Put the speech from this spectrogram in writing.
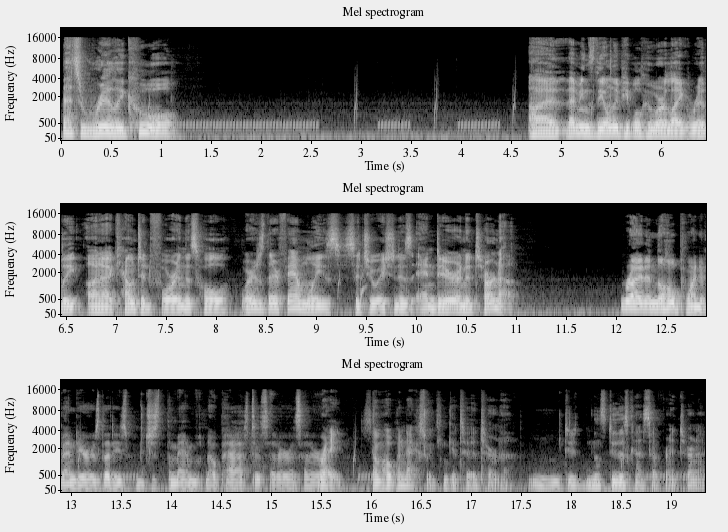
That's really cool. Uh, that means the only people who are like really unaccounted for in this whole "where's their families" situation is Endir and Aeterna. Right, and the whole point of Endir is that he's just the man with no past, et cetera, et cetera. Right. So I'm hoping next week we can get to Aeterna. Do, let's do this kind of stuff for Aeterna.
